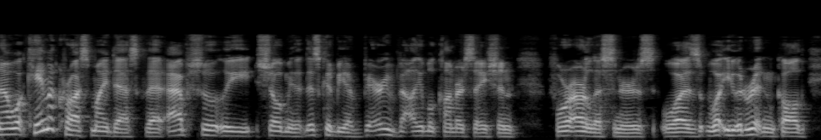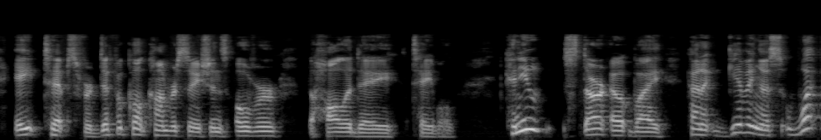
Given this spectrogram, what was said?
Now, what came across my desk that absolutely showed me that this could be a very valuable conversation for our listeners was what you had written called Eight Tips for Difficult Conversations Over the Holiday Table. Can you start out by kind of giving us what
